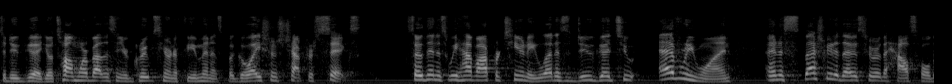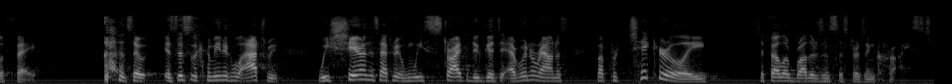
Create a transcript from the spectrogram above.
to do good. You'll talk more about this in your groups here in a few minutes, but Galatians chapter 6. So then, as we have opportunity, let us do good to everyone, and especially to those who are the household of faith. so is this a communicable attribute? We share in this attribute when we strive to do good to everyone around us, but particularly to fellow brothers and sisters in Christ.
